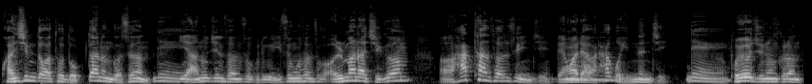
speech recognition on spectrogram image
관심도가 더 높다는 것은 네. 이 안우진 선수 그리고 이승우 선수가 얼마나 지금 어, 핫한 선수인지 맹활약을 음... 하고 있는지 네. 어, 보여주는 그런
